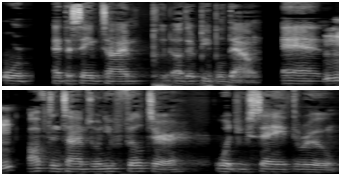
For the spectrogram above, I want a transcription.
or at the same time put other people down. And mm-hmm. oftentimes when you filter what you say through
